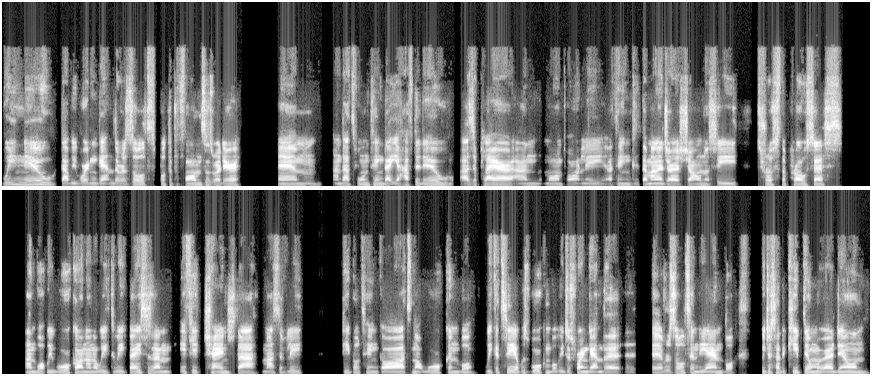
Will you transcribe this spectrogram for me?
we knew that we weren't getting the results, but the performances were there. Um, and that's one thing that you have to do as a player, and more importantly, I think the manager has shown us he trusts the process and what we work on on a week to week basis. And if you change that massively, people think, oh, it's not working. But we could see it was working, but we just weren't getting the the results in the end. But we just had to keep doing what we were doing,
